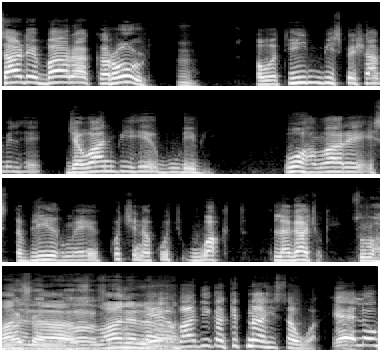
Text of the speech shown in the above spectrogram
ساڑھے بارہ کروڑ خواتین بھی اس پہ شامل ہے جوان بھی ہے بوڑھے بھی۔ وہ ہمارے اس تبلیغ میں کچھ نہ کچھ وقت لگا چکے۔ سبحان اللہ سبحان اللہ۔ یہ آبادی کا کتنا حصہ ہوا۔ یہ لوگ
